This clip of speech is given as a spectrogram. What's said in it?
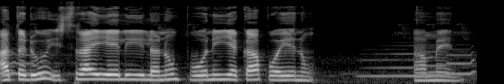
అతడు ఇస్రాయేలీలను పోనీయక పోయెను. ఆమెన్.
